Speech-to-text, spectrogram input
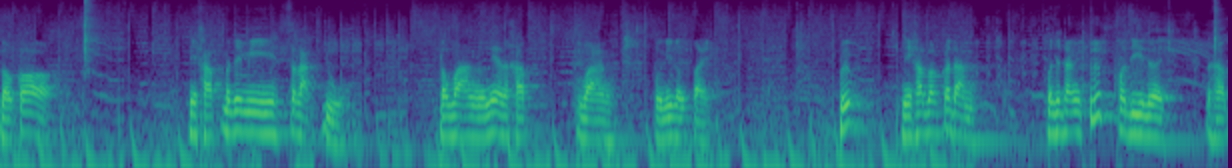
เราก็นี่ครับมันจะมีสลักอยู่เราวางตรงนี้นะครับ วางตรงนี้ลงไปปึ๊บนี่ครับแล้วก็ดัน มันจะดังกรึบพอดีเลยนะครับ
